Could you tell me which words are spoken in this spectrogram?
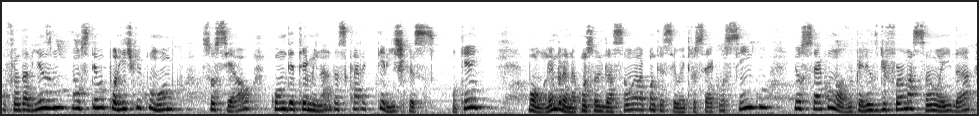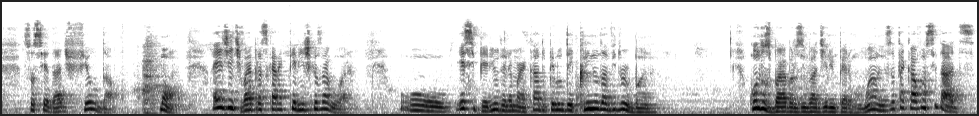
o feudalismo é um sistema político, econômico, social com determinadas características, ok? Bom, lembrando, a consolidação ela aconteceu entre o século V e o século IX, o período de formação aí da sociedade feudal. Bom, aí a gente vai para as características agora. O, esse período ele é marcado pelo declínio da vida urbana. Quando os bárbaros invadiram o Império Romano, eles atacavam as cidades.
